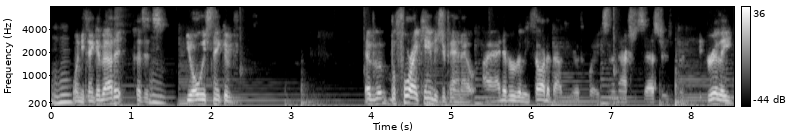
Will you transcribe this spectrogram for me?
Mhm. when you think about it because it's you always think of uh, before I came to Japan I, I never really thought about the earthquakes and the natural disasters but it really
